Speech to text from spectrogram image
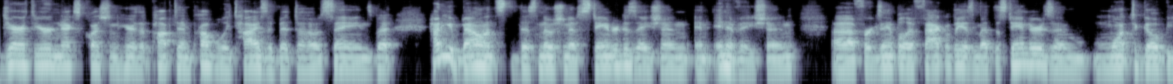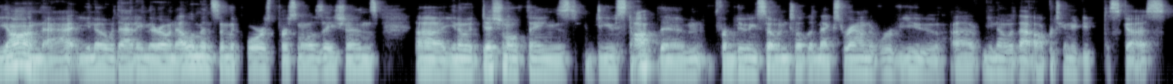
Jareth, your next question here that popped in probably ties a bit to Hosein, but how do you balance this notion of standardization and innovation? Uh, for example, if faculty has met the standards and want to go beyond that, you know, with adding their own elements in the course, personalizations, uh, you know, additional things, do you stop them from doing so until the next round of review, uh, you know, with that opportunity to discuss?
